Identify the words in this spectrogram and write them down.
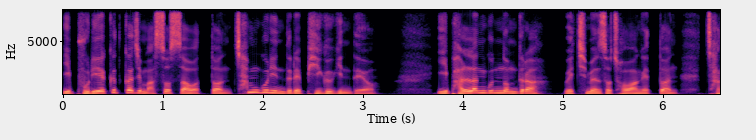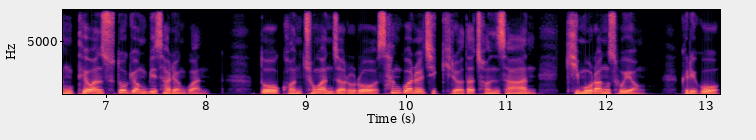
이 불의의 끝까지 맞서 싸웠던 참군인들의 비극인데요. 이 반란군 놈들아 외치면서 저항했던 장태환 수도경비사령관, 또 권총한자로로 상관을 지키려다 전사한 김호랑 소영, 그리고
